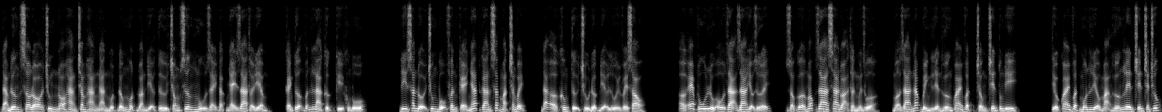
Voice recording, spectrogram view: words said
đảm đương sau đó chúng nó hàng trăm hàng ngàn một đống một đoàn địa từ trong xương mù dày đặc nhảy ra thời điểm, cảnh tượng vẫn là cực kỳ khủng bố. Đi săn đội trung bộ phân kẻ nhát gan sắc mặt trắng bệnh, đã ở không tự chủ được địa lùi về sau ở ép vũ lù ô dạ ra hiệu dưới do gờ móc ra sa đoạn thần nguyên rủa, mở ra nắp bình liền hướng quái vật trồng trên tung đi. Tiểu quái vật môn liều mạng hướng lên trên chen trúc,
